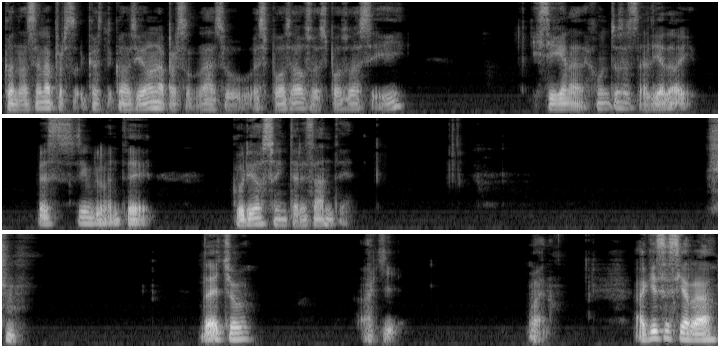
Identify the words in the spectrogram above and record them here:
conocen la conocieron a, a su esposa o su esposo así y siguen juntos hasta el día de hoy. Es simplemente curioso, interesante. De hecho, aquí, bueno, aquí se cierra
